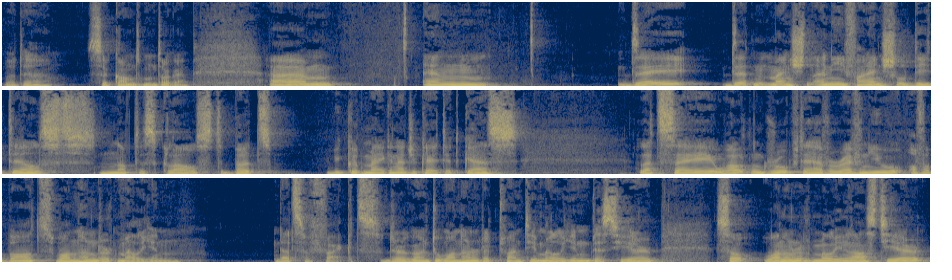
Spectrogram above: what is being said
but uh, secondment, okay. Um, and they didn't mention any financial details, not disclosed, but we could make an educated guess. Let's say Welton Group, they have a revenue of about 100 million. That's a fact. They're going to 120 million this year. So 100 million last year.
